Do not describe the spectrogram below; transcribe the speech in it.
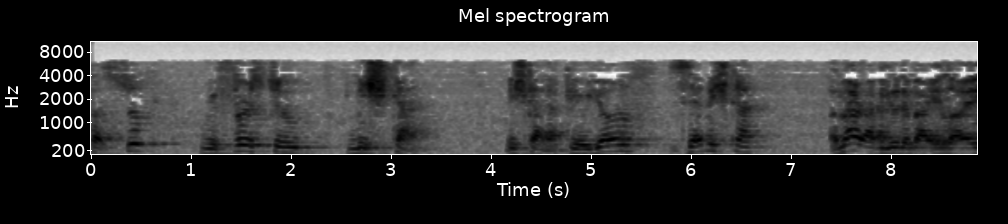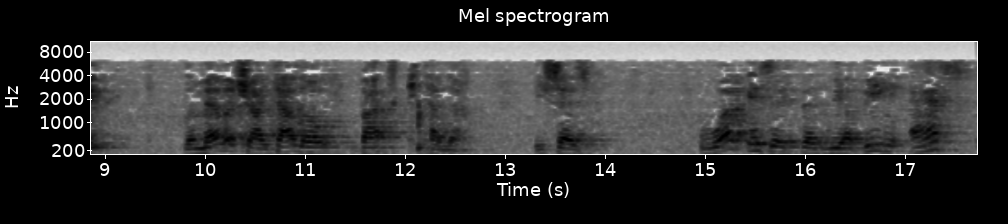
pasuk refers to Mishkan. משכן הפריון זה משכן. אמר רבי יהודה בר אלוהי למלך שהייתה לו בת קטנה. He says, what is it that we are being asked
